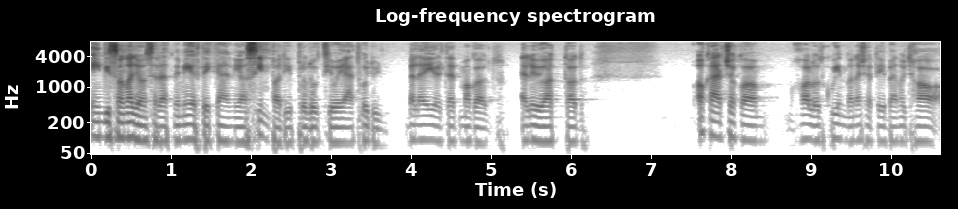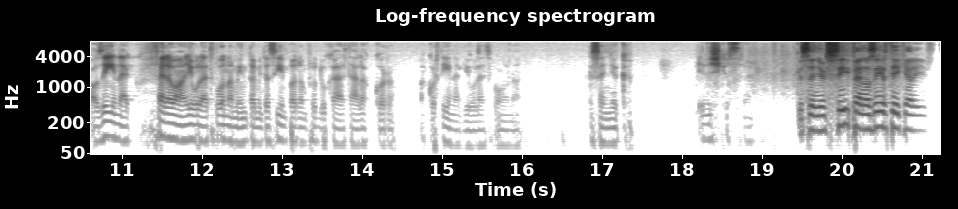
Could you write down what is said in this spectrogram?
Én viszont nagyon szeretném értékelni a színpadi produkcióját, hogy úgy beleélted magad, előadtad. Akár csak a hallott Quindon esetében, hogyha az ének fele olyan jó lett volna, mint amit a színpadon produkáltál, akkor, akkor tényleg jó lett volna. Köszönjük. Is köszönöm. Köszönjük szépen az értékelést!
